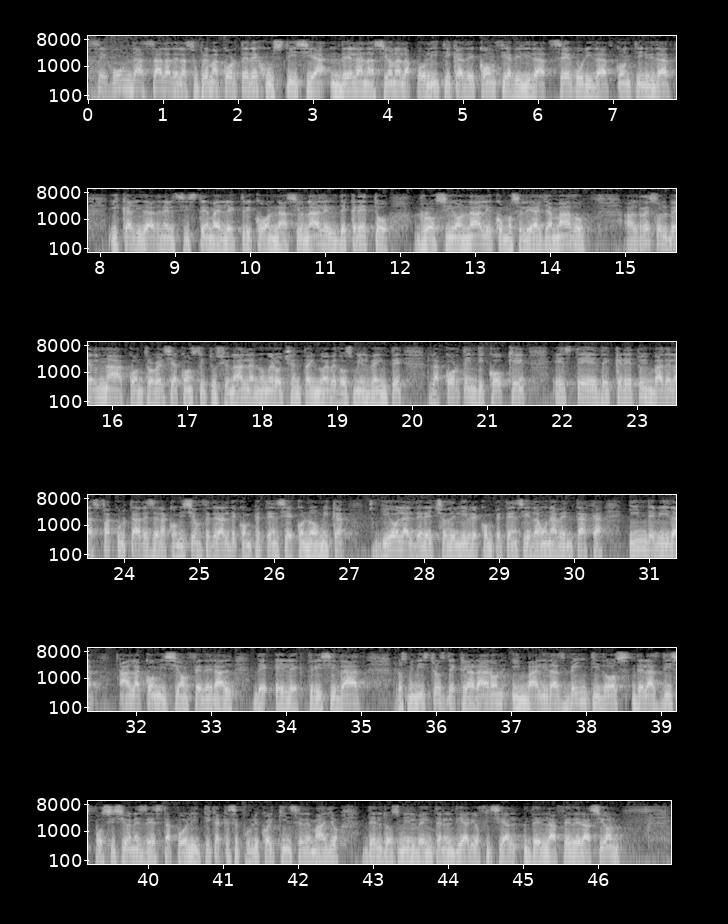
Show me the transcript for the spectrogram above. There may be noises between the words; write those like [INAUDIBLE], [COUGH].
Segunda sala de la Suprema Corte de Justicia de la Nación a la política de confiabilidad, seguridad, continuidad y calidad en el sistema eléctrico nacional, el decreto Rocionale, como se le ha llamado al resolver una controversia constitucional, la número 89-2020, la Corte indicó que este decreto invade las facultades de la Comisión Federal de Competencia Económica, viola el derecho de libre competencia y da una ventaja indebida a la Comisión Federal de Electricidad. Los ministros declararon inválidas 22 de las disposiciones de esta política que se publicó el 15 de mayo del 2020 en el Diario Oficial de la Federación.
